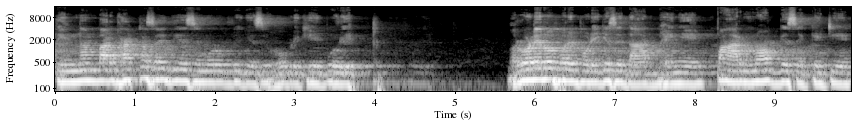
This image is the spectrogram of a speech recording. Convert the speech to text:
তিন নাম্বার ধাক্কা চাই দিয়েছে, মুরব্বী গেছে হুবড়ি খেয়ে পড়ে। রোডের ওপরে পড়ে গেছে, দাঁত ভেঙে, পার নখ গেছে কেটে।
